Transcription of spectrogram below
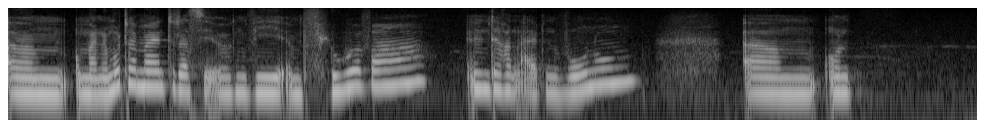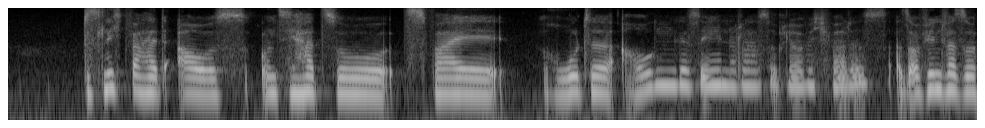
Ähm, und meine Mutter meinte, dass sie irgendwie im Flur war in deren alten Wohnung. Ähm, und das Licht war halt aus und sie hat so zwei rote Augen gesehen oder so, glaube ich, war das. Also auf jeden Fall so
